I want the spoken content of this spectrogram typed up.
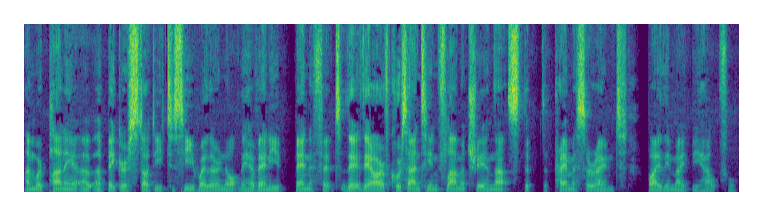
and we're planning a, a, bigger study to see whether or not they have any benefit. They, they are, of course, anti-inflammatory, and that's the, the premise around why they might be helpful.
